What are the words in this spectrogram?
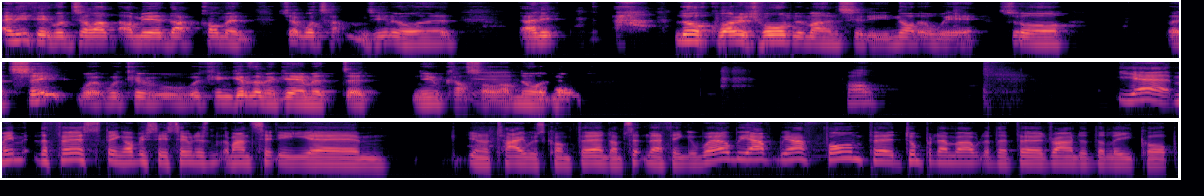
anything until I, I made that comment. She said, "What's happened?" You know, and it look, we're at home to Man City, not away. So let's see. We, we can we can give them a game at, at Newcastle. Yeah. I've no doubt. Paul. Yeah, I mean the first thing, obviously, as soon as the Man City, um, you know, tie was confirmed, I'm sitting there thinking, well, we have we have form for dumping them out of the third round of the League Cup,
